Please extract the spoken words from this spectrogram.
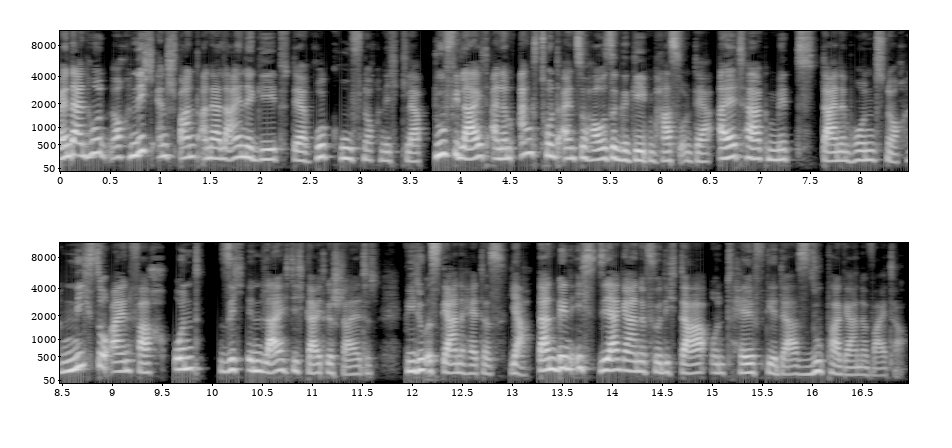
Wenn dein Hund noch nicht entspannt an der Leine geht, der Rückruf noch nicht klappt, du vielleicht einem Angsthund ein Zuhause gegeben hast und der Alltag mit deinem Hund noch nicht so einfach und sich in Leichtigkeit gestaltet, wie du es gerne hättest, ja, dann bin ich sehr gerne für dich da und helfe dir da super gerne weiter.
